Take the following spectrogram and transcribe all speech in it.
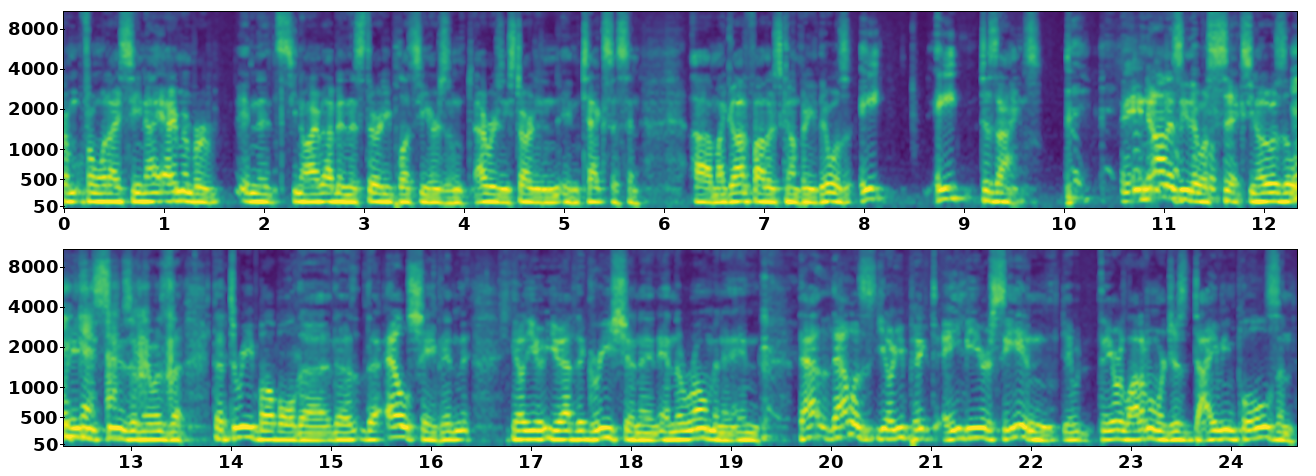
from from what I've seen. I, I remember in this, you know, I, I've been in this thirty plus years, and I originally started in, in Texas, and uh, my godfather's company. There was eight eight designs. And honestly, there was six. You know, there was the lazy Susan, there was the, the three bubble, the the, the L shape, and you know, you, you had the Grecian and, and the Roman, and, and that that was you know, you picked A, B, or C, and it, they were a lot of them were just diving pools, and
